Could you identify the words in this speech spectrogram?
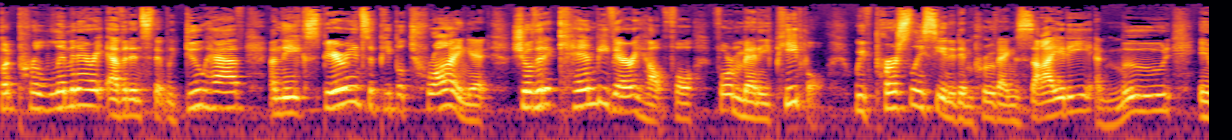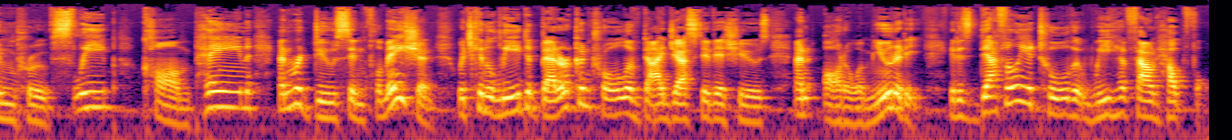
but preliminary evidence that we do have and the experience of people trying it show that it can be very helpful for many people. We've personally seen it improve anxiety and mood, improve sleep, calm pain, and reduce inflammation, which can lead to better control of digestive issues and autoimmunity. It is definitely a tool that we have found helpful.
